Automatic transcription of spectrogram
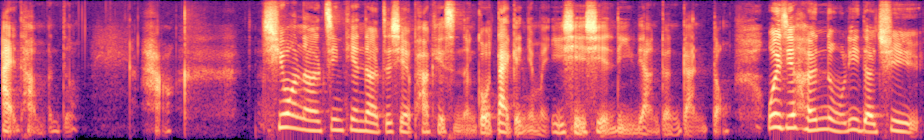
爱他们的。好，希望呢今天的这些 Podcast 能够带给你们一些些力量跟感动。我已经很努力的去。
